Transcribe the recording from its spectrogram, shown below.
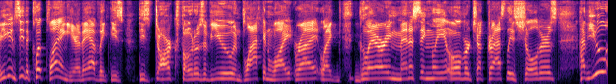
you can see the clip playing here. They have like these these dark photos of you in black and white, right? Like glaring menacingly over Chuck Grassley's shoulders. Have you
